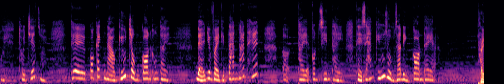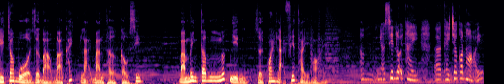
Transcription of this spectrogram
Ôi, thôi chết rồi. Thế có cách nào cứu chồng con không thầy? Để như vậy thì tan nát hết. Ờ, thầy ạ, con xin thầy, thầy dáng cứu dùm gia đình con thầy ạ. Thầy cho bùa rồi bảo bà khách lại bàn thờ cầu xin. Bà Minh Tâm ngước nhìn rồi quay lại phía thầy hỏi. Um, xin lỗi thầy, uh, thầy cho con hỏi,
